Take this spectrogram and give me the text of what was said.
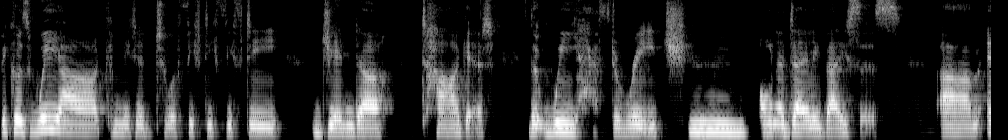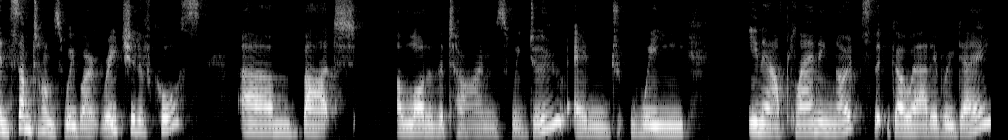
Because we are committed to a 50-50 gender target that we have to reach Mm. on a daily basis. Um, and sometimes we won't reach it, of course, um, but a lot of the times we do, and we, in our planning notes that go out every day,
